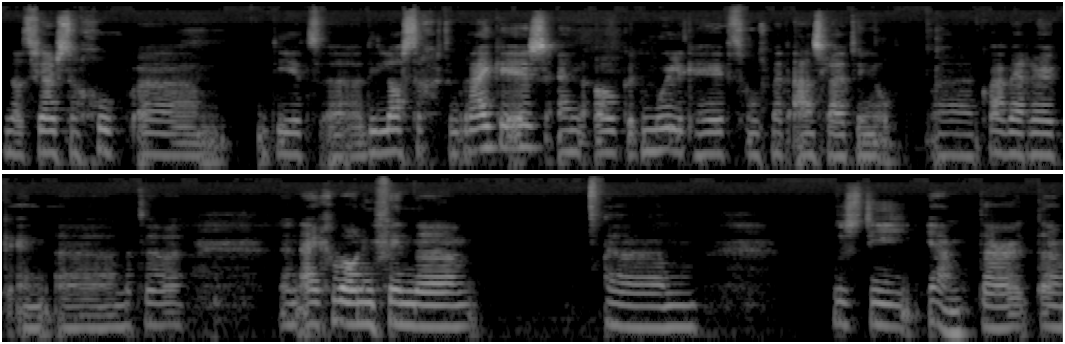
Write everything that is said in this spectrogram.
En dat is juist een groep ehm, die, het, eh, die lastiger te bereiken is en ook het moeilijk heeft soms met aansluiting op, eh, qua werk en met de, een eigen woning vinden. Ehm, dus die, ja, daar, daar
